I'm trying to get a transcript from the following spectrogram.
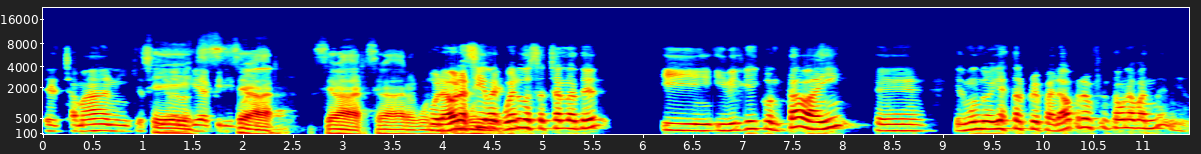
del chamán y qué sé yo, de los guías espirituales. Se va a dar, se va a dar, se va a dar algún Por ahora sí recuerdo esa charla TED y, Bill Gates contaba ahí eh, que el mundo debía estar preparado para enfrentar una pandemia.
